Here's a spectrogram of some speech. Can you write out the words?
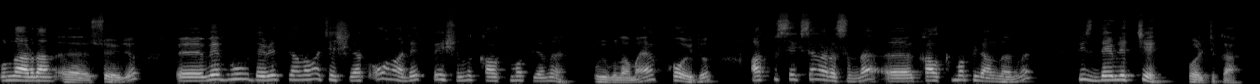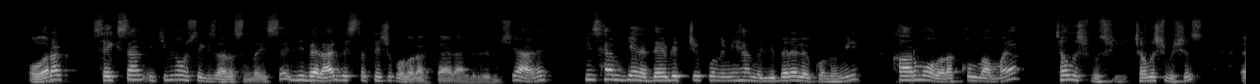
Bunlardan e, söylüyor. E, ve bu devlet planlama teşkilatı 10 adet 5 yıllık kalkınma planı uygulamaya koydu. 60-80 arasında e, kalkınma planlarını biz devletçi politika olarak 80-2018 arasında ise liberal ve stratejik olarak değerlendirilmiş. Yani biz hem gene devletçi ekonomiyi hem de liberal ekonomiyi karma olarak kullanmaya çalışmış, çalışmışız. E,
